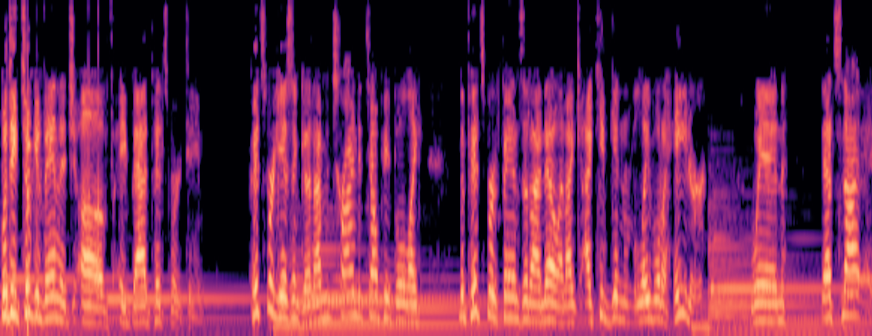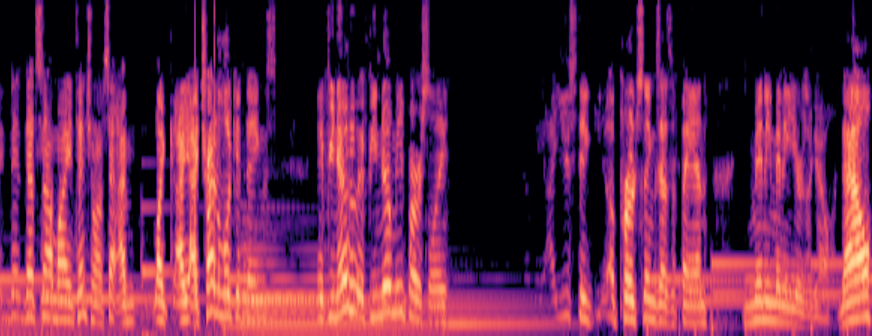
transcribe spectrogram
But they took advantage of a bad Pittsburgh team. Pittsburgh isn't good. Been trying to tell people, like the Pittsburgh fans that I know, and I, I keep getting labeled a hater when that's not that's not my intention. What I'm saying, I'm like I, I try to look at things. If you know if you know me personally, I used to approach things as a fan many many years ago. Now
